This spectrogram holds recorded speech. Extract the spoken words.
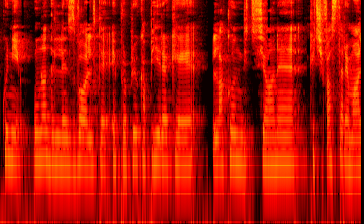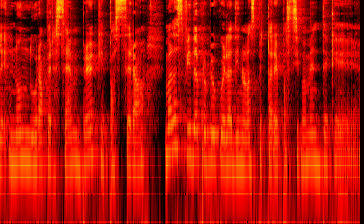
Quindi una delle svolte è proprio capire che la condizione che ci fa stare male non dura per sempre che passerà ma la sfida è proprio quella di non aspettare passivamente che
